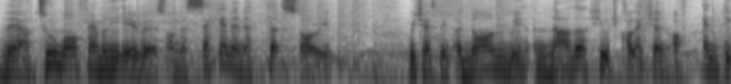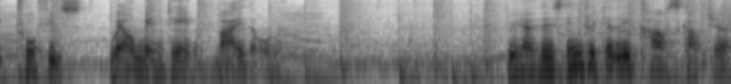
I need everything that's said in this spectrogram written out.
There are two more family areas on the second and the third story which has been adorned with another huge collection of antique trophies, well maintained by the owner. We have this intricately carved sculpture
